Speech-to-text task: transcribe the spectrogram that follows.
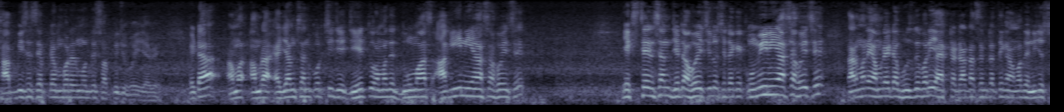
ছাব্বিশে সেপ্টেম্বরের মধ্যে সব কিছু হয়ে যাবে। এটা আমরা অ্যাজামশান করছি যে যেহেতু আমাদের দু মাস আগেই নিয়ে আসা হয়েছে এক্সটেনশন যেটা হয়েছিল সেটাকে কমিয়ে নিয়ে আসা হয়েছে। তার মানে আমরা এটা বুঝতে পারি, একটা ডাটা সেন্টার থেকে আমাদের নিজস্ব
